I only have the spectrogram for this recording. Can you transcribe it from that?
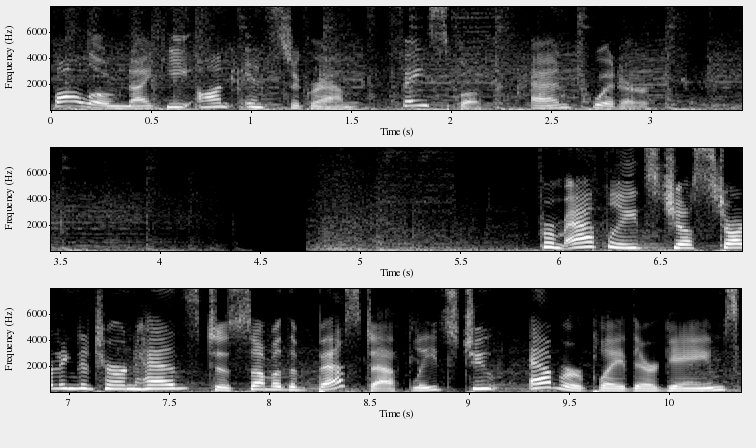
Follow Nike on Instagram, Facebook, and Twitter. From athletes just starting to turn heads to some of the best athletes to ever play their games,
